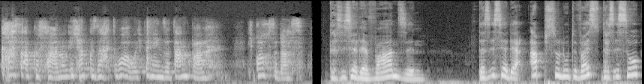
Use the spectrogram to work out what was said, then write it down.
Krass abgefahren und ich habe gesagt, wow, ich bin ihnen so dankbar. Ich brauchte das. Das ist ja der Wahnsinn. Das ist ja der absolute, weißt du, das ist so.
